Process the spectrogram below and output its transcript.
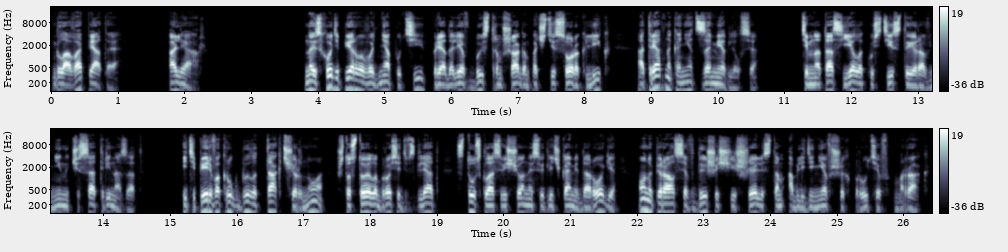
Глава пятая. Алиар. На исходе первого дня пути, преодолев быстрым шагом почти 40 лиг, отряд, наконец, замедлился. Темнота съела кустистые равнины часа три назад. И теперь вокруг было так черно, что стоило бросить взгляд с тускло освещенной светлячками дороги, он упирался в дышащий шелестом обледеневших прутьев мрак.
